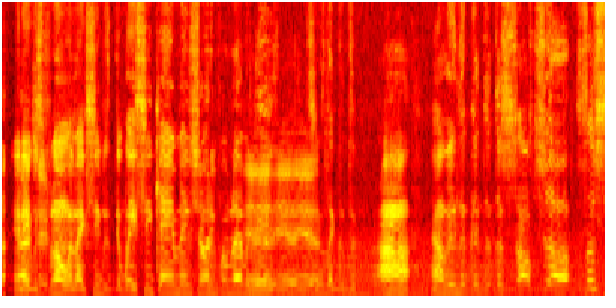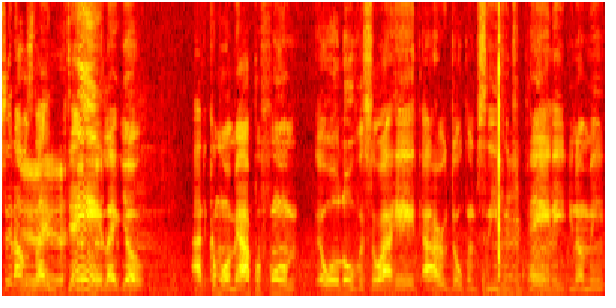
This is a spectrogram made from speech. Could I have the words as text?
And they was you. flowing like she was the way she came in, shorty from Yeah, Lebanese. yeah, yeah. She was like, the, ah, I mean, look at the, the salsa, some shit. I was Yeah, like, yeah. damn, like, yo, I come on, man. I perform all over, so I heard, I heard dope MCs in Mhm, Japan. They, you know what I mean?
